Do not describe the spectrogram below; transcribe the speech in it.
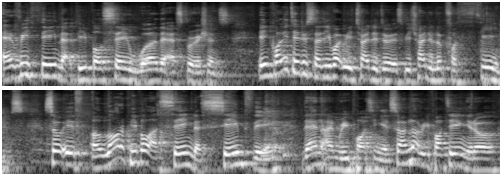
everything that people say were their aspirations. In qualitative study, what we try to do is we try to look for themes. So if a lot of people are saying the same thing, then I'm reporting it. So I'm not reporting, you know,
